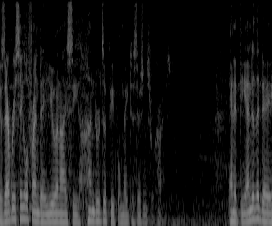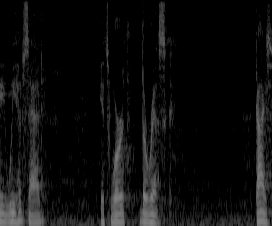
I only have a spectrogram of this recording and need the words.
Because every single friend day, you and I see hundreds of people make decisions for Christ. And at the end of the day, we have said, it's worth the risk. Guys,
